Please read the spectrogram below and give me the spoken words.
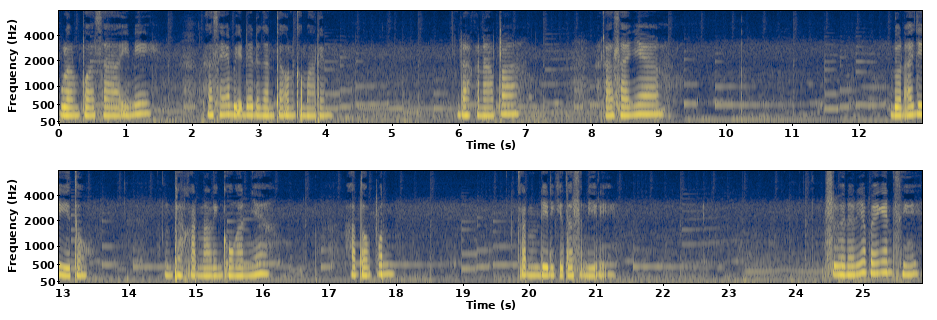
bulan puasa ini rasanya beda dengan tahun kemarin. Entah kenapa rasanya down aja gitu. Entah karena lingkungannya ataupun karena diri kita sendiri. Sebenarnya pengen sih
